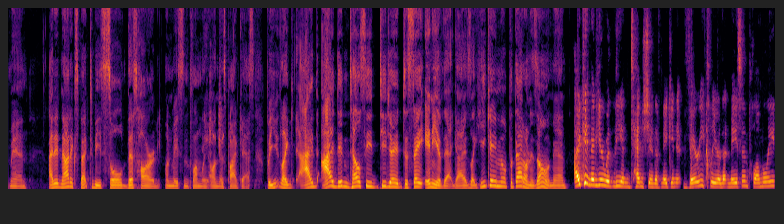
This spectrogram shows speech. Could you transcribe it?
Man, I did not expect to be sold this hard on Mason Plumlee on this podcast. But you like I I didn't tell C, TJ to say any of that, guys. Like he came up with that on his own, man. I came in here with the intention of making it very clear that Mason Plumlee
